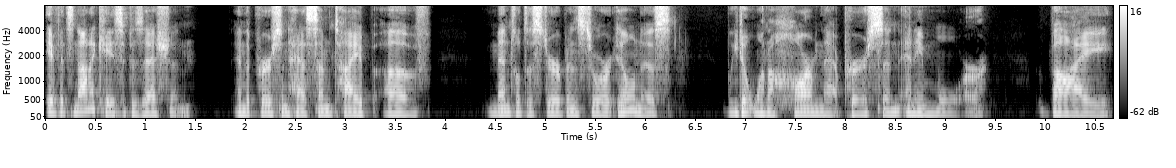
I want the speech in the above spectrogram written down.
if it's not a case of possession and the person has some type of mental disturbance or illness, we don't want to harm that person anymore by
